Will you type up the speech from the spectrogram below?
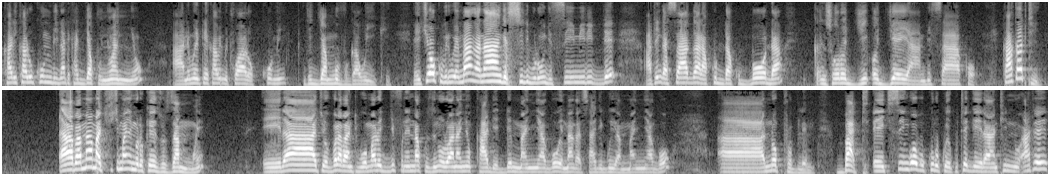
kali kalukumi na tekajja kunywa nnyo ne bwenteekamu emitwalo kumi gijja muvuga wiiki. Ekyokubiri wembanga nange siri bulungi siimiridde ate nga saagala kudda ku booda oggi- ogyeyambisaako kakati abamaama kikimanyi emotoka ezo zammwe era kyova olaba nti bwomala ogifuna ennaku zino olwana nnyo kaadi edde mumanyago embanga sagigulira mumanyago uh, no problem. But ekisinga eh, obukulu kwe kutegeera nti nno ate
